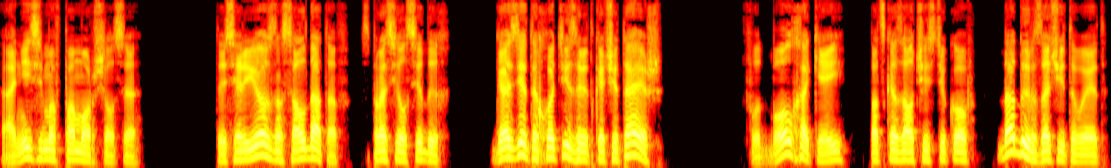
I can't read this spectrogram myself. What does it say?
Анисимов поморщился. — Ты серьезно, Солдатов? — спросил Седых. — Газеты хоть изредка читаешь? — Футбол, хоккей, — подсказал Чистяков. — Да дыр зачитывает. —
